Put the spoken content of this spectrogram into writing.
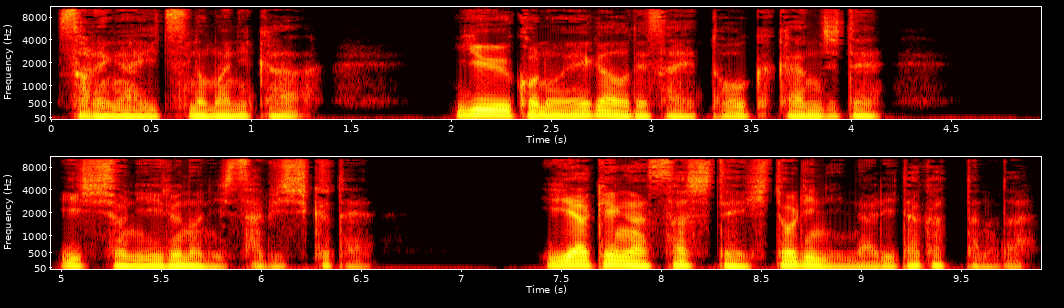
それがいつの間にか、優子の笑顔でさえ遠く感じて、一緒にいるのに寂しくて、嫌気がさして一人になりたかったのだ。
